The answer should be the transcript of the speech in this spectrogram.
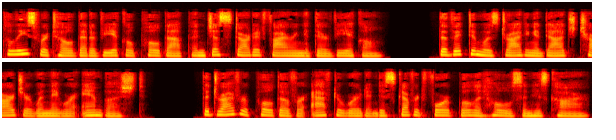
Police were told that a vehicle pulled up and just started firing at their vehicle. The victim was driving a Dodge Charger when they were ambushed. The driver pulled over afterward and discovered four bullet holes in his car.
